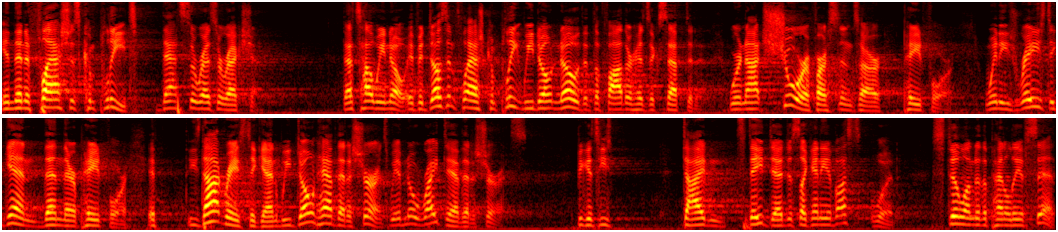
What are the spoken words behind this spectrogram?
and then it flashes complete. That's the resurrection. That's how we know. If it doesn't flash complete, we don't know that the Father has accepted it. We're not sure if our sins are paid for. When He's raised again, then they're paid for. If He's not raised again, we don't have that assurance. We have no right to have that assurance because He's died and stayed dead just like any of us would, still under the penalty of sin.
